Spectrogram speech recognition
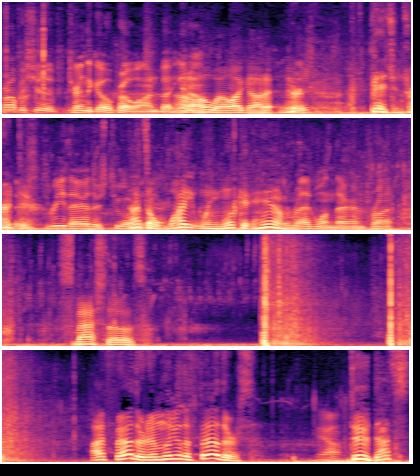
Probably should have turned the GoPro on, but you oh, know. Oh well, I got it. There's there's, pigeons right there. there's three there. There's two over there. That's a white wing. Look at him. The red one there in front. Smash those. I feathered him. Look at the feathers. Yeah. Dude, that's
